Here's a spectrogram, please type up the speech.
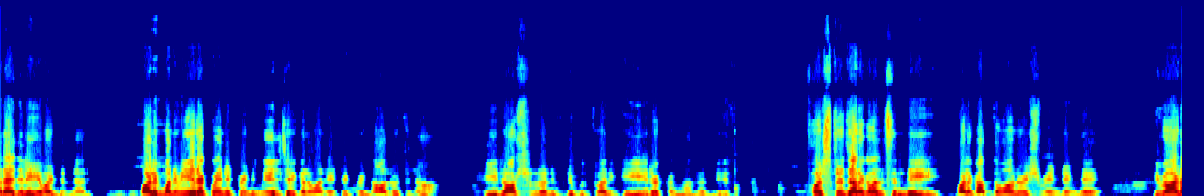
ప్రజలు ఏమంటున్నారు? వాళ్ళకి మనం ఏ రకమైనటువంటి మేలు చేయగలం అనేటటువంటి ఆలోచన ఈ రాష్ట్రంలోని ప్రభుత్వానికి ఏ రకంగానూ లేదు. ఫస్ట్ జరగవలసింది వాళ్ళకి అర్థమైన విషయం ఏంటంటే ఇవాళ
